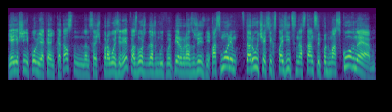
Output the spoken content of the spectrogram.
Я вообще не помню, я когда-нибудь катался на настоящем паровозе или нет, возможно, даже будет мой первый раз в жизни. Посмотрим вторую часть экспозиции на станции Подмосковная.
